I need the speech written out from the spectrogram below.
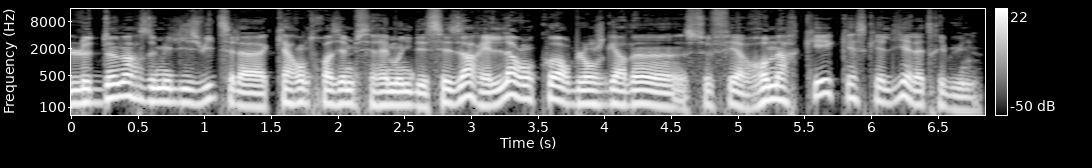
Le 2 mars 2018, c'est la 43e cérémonie des Césars et là encore, Blanche Gardin se fait remarquer. Qu'est-ce qu'elle dit à la tribune?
